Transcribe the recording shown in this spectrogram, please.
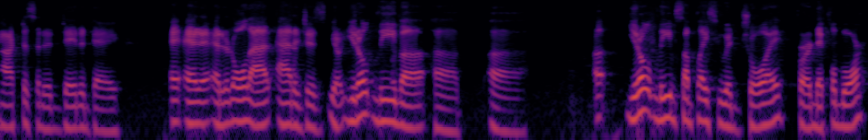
practice and in day to day and, and an old adage is you know you don't leave a, a, a, a you don't leave someplace you enjoy for a nickel more.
